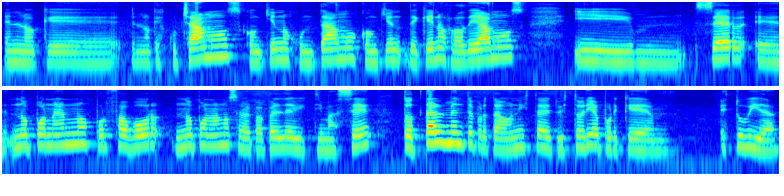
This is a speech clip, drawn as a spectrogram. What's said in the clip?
en lo, que, en lo que escuchamos, con quién nos juntamos, con quién, de qué nos rodeamos y mm, ser, eh, no ponernos, por favor, no ponernos en el papel de víctima. Sé totalmente protagonista de tu historia porque es tu vida.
